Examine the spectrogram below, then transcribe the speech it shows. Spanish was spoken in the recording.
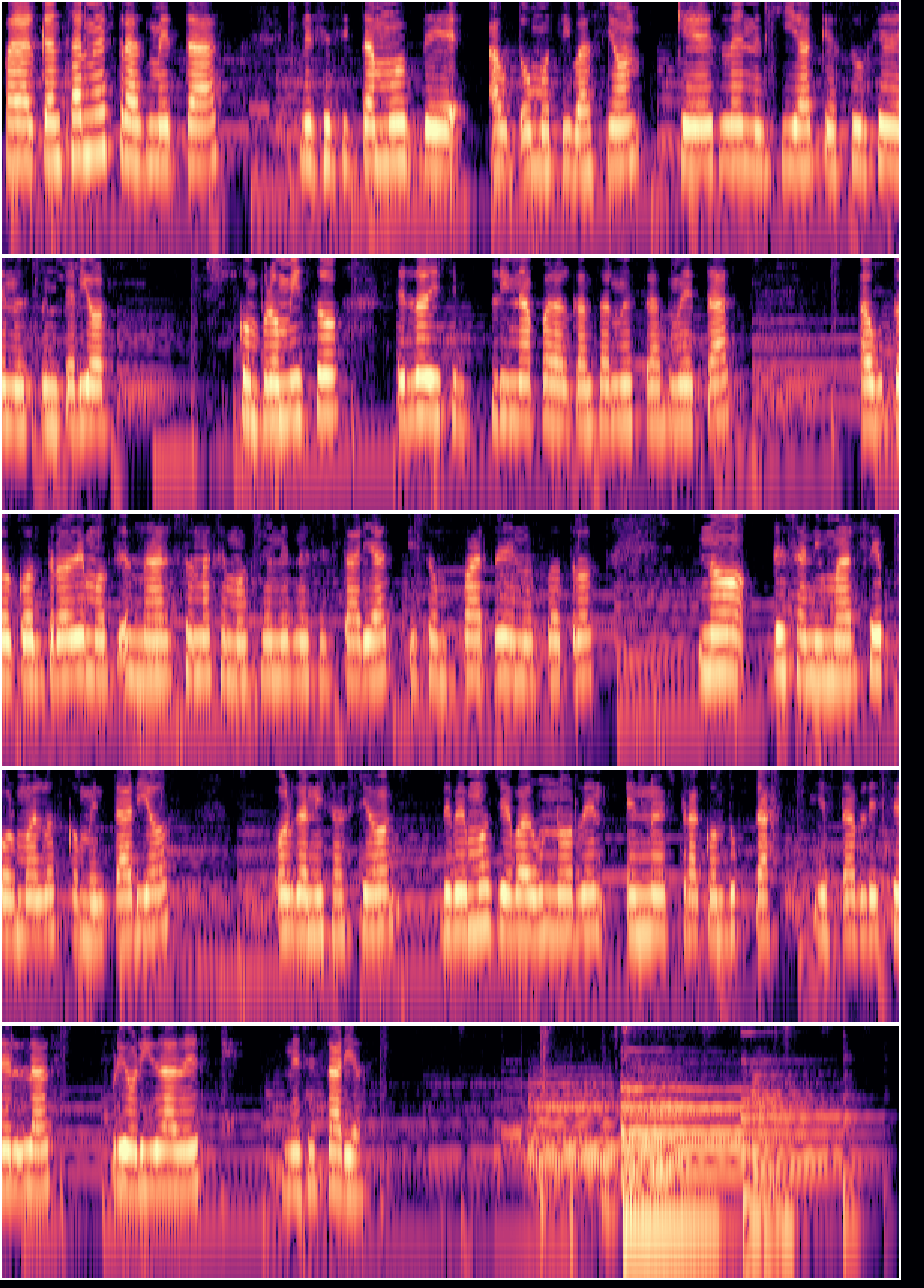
Para alcanzar nuestras metas necesitamos de automotivación, que es la energía que surge de nuestro interior. Compromiso es la disciplina para alcanzar nuestras metas. Autocontrol emocional son las emociones necesarias y son parte de nosotros. No desanimarse por malos comentarios. Organización. Debemos llevar un orden en nuestra conducta y establecer las prioridades necesarias.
